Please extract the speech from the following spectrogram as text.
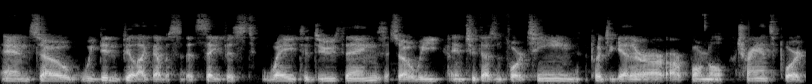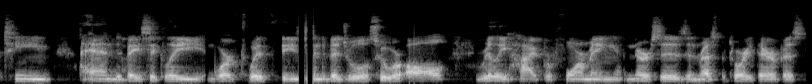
And so we didn't feel like that was the safest way to do things. So we, in 2014, put together our, our formal transport team and basically worked with these individuals who were all really high performing nurses and respiratory therapists,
